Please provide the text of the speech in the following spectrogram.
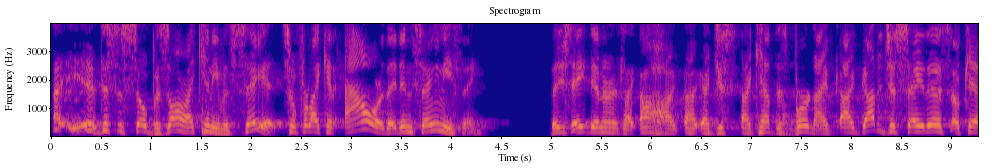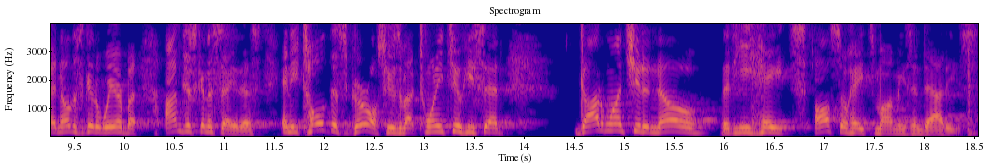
this is so bizarre. I can't even say it. So for like an hour they didn't say anything they just ate dinner and it's like, oh, I, I just, I have this burden. I've, I've got to just say this. Okay, I know this is going to weird, but I'm just going to say this. And he told this girl, she was about 22, he said, God wants you to know that he hates, also hates mommies and daddies.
